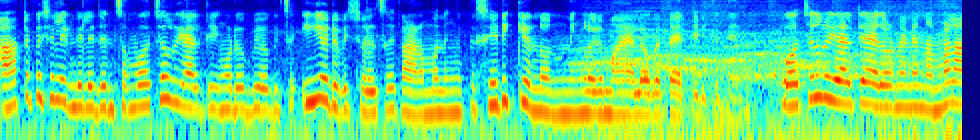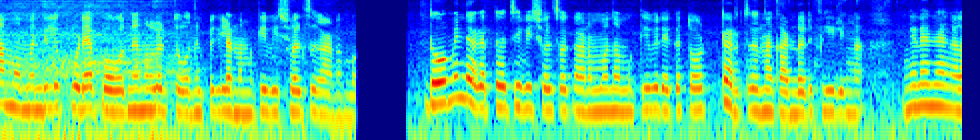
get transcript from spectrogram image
ആർട്ടിഫിഷ്യൽ ഇന്റലിജൻസും വെർച്വൽ റിയാലിറ്റിയും കൂടി ഉപയോഗിച്ച് ഈ ഒരു വിഷ്വൽസ് കാണുമ്പോൾ നിങ്ങൾക്ക് ശരിക്കും തോന്നും നിങ്ങളൊരു മായാലോകത്ത് എത്തിയിരിക്കുന്നതെന്ന് വെർച്വൽ റിയാലിറ്റി ആയതുകൊണ്ട് തന്നെ നമ്മൾ ആ മൊമെന്റിൽ കൂടെ പോകുന്നെന്നുള്ളൊരു തോന്നിപ്പിക്കില്ല നമുക്ക് ഈ വിഷ്വൽസ് കാണുമ്പോൾ ഡോമിന്റെ അകത്ത് വെച്ച് വിഷ്വൽസ് ഒക്കെ കാണുമ്പോൾ നമുക്ക് ഇവരെയൊക്കെ തൊട്ടടുത്ത് നിന്ന് കണ്ടൊരു ഫീലിംഗ് അങ്ങനെ ഞങ്ങൾ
